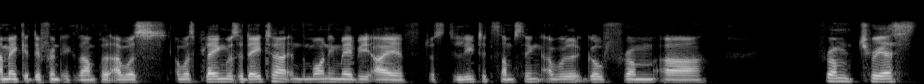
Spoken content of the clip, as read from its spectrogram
I make a different example. I was I was playing with the data in the morning. Maybe I've just deleted something. I will go from uh, from Trieste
